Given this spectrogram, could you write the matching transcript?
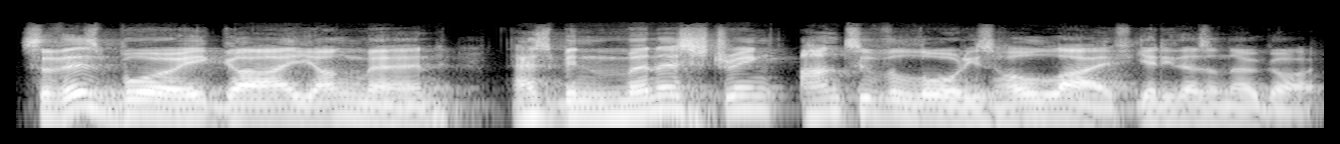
So this boy, guy, young man, has been ministering unto the Lord his whole life, yet he doesn't know God.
